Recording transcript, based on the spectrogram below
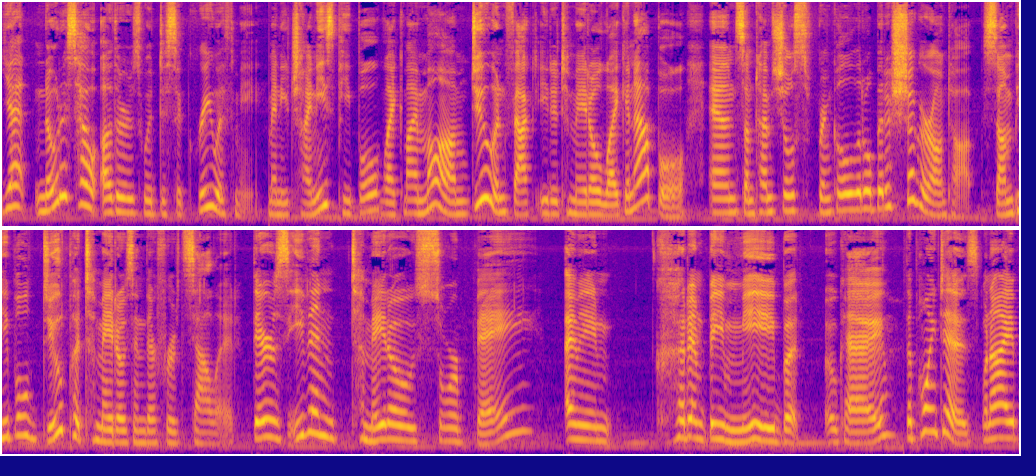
Yet, notice how others would disagree with me. Many Chinese people, like my mom, do in fact eat a tomato like an apple, and sometimes she'll sprinkle a little bit of sugar on top. Some people do put tomatoes in their fruit salad. There's even tomato sorbet. I mean, couldn't be me, but okay. The point is, when I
